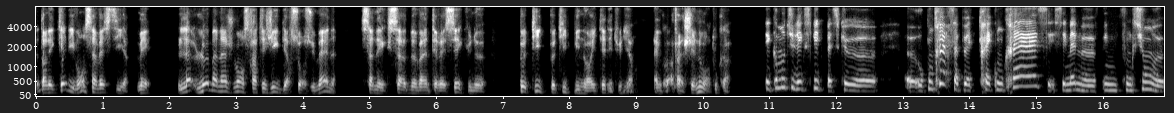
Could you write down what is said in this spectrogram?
dans lesquels ils vont s'investir. Mais le, management stratégique des ressources humaines, ça, ça ne va intéresser qu'une petite, petite minorité d'étudiants. Enfin, chez nous, en tout cas. Et comment tu l'expliques? Parce que, euh, au contraire, ça peut être très concret, c'est même euh, une fonction euh,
